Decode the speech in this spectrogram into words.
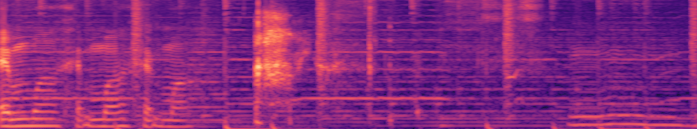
Emma, Emma, Emma. Oh my god. A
